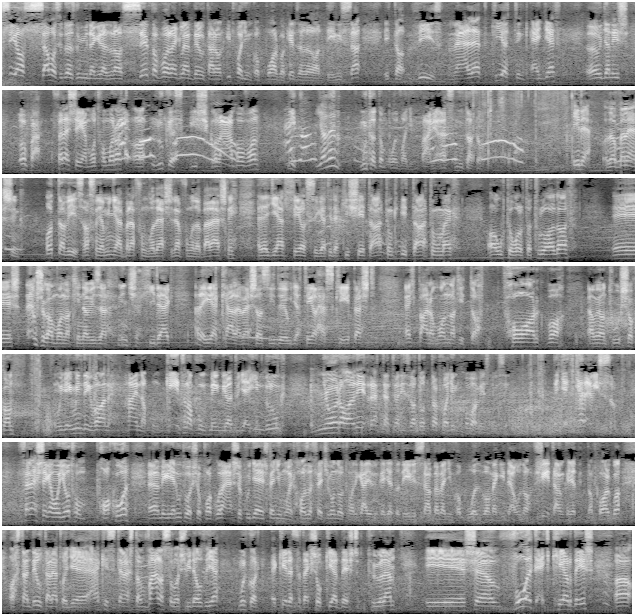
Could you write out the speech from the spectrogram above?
Hello, szia! Szevasz, üdvözlünk mindenkit ezen a szép napon reggelen délutánon. Itt vagyunk a parkban, képzeld el a davis itt a víz mellett. Kijöttünk egyet, ugyanis, opá, a feleségem otthon maradt, a Lucas iskolában van. Mit? Ja nem? Mutatom, hol vagyunk, várjál, ezt mutatom. Ide, oda beleessünk. Ott a víz, azt mondja, mindjárt bele fogunk oda esni, nem fogunk oda beleesni. Ez egy ilyen félsziget, ide kisétáltunk, itt álltunk meg autóval ott a túloldalt és nem sokan vannak innen a vízen, nincs hideg, elég ilyen kellemes az idő ugye télhez képest. Egy páran vannak itt a parkba, nem olyan túl sokan. Amúgy még mindig van hány napunk? Két napunk még mielőtt ugye indulunk nyaralni, rettentően izgatottak vagyunk. Hova mész, Lucy? Egy, gyere vissza! Feleségem, hogy otthon pakol, eh, még ilyen utolsó pakolások, ugye, és megyünk majd hazafelé, csak gondoltam, hogy eljövünk egyet a davis bemegyünk a boltba, meg ide-oda, sétálunk egyet itt a parkba. Aztán délután lehet, hogy eh, elkészítem ezt a válaszolós videót, ugye, múltkor kérdeztetek sok kérdést tőlem, és eh, volt egy kérdés,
